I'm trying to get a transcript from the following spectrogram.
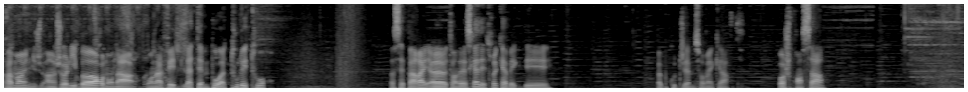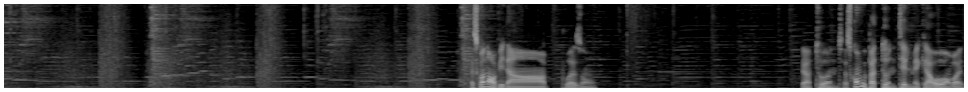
vraiment un joli board. On a, on a fait de la tempo à tous les tours. Ça, c'est pareil. Euh, attendez, est-ce qu'il y a des trucs avec des... Pas beaucoup de gemmes sur mes cartes. Bon, je prends ça. Est-ce qu'on a envie d'un poison? D'un taunt Est-ce qu'on veut pas taunter le Mekaro en vrai?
